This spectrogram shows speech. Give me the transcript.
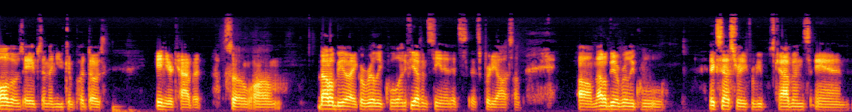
all those apes, and then you can put those in your cabin. So um, that'll be like a really cool. And if you haven't seen it, it's it's pretty awesome. Um, that'll be a really cool accessory for people's cabins, and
